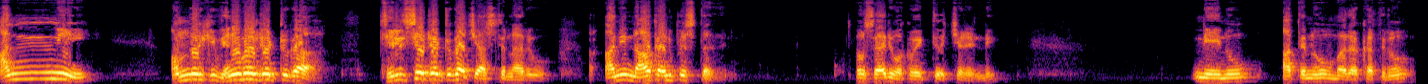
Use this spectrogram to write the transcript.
అన్ని అందరికి వినబడేటట్టుగా తెలిసేటట్టుగా చేస్తున్నారు. అని నాకు అనిపిస్తుంది. ఒకసారి ఒక వ్యక్తి వచ్చాడండి. నేను అతను మరొక అతను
